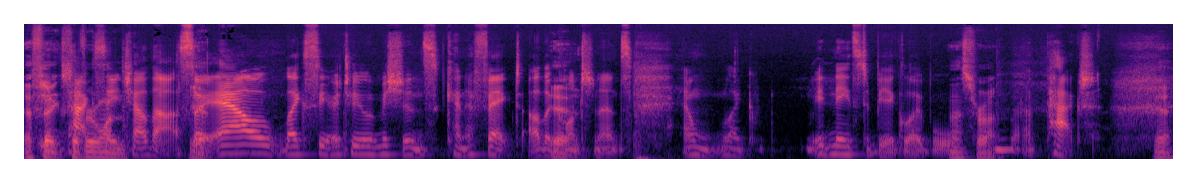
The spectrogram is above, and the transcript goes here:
Affects impacts everyone. each other. So Yeah. our like CO2 emissions can affect other Yeah. continents, and like it needs to be a global That's right. uh, pact. yeah.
